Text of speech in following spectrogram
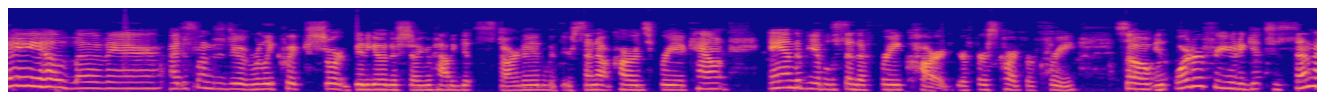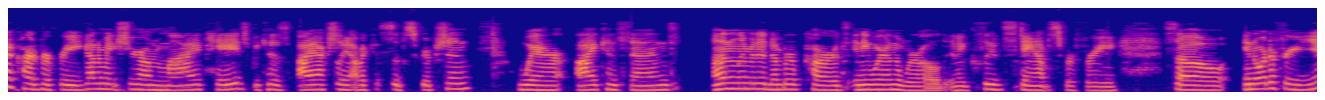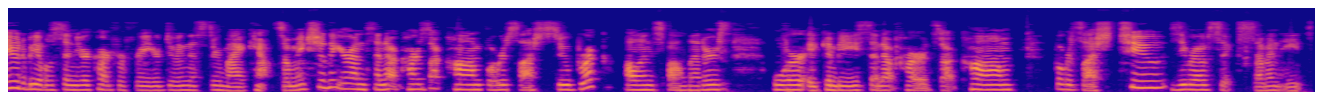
Hey, hello there. I just wanted to do a really quick short video to show you how to get started with your send out cards free account and to be able to send a free card, your first card for free. So in order for you to get to send the card for free, you got to make sure you're on my page because I actually have a subscription where I can send unlimited number of cards anywhere in the world and includes stamps for free. So in order for you to be able to send your card for free, you're doing this through my account. So make sure that you're on sendoutcards.com forward slash Sue Brook, all in small letters, or it can be sendoutcards.com forward slash 206780.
